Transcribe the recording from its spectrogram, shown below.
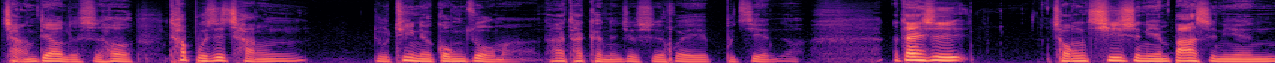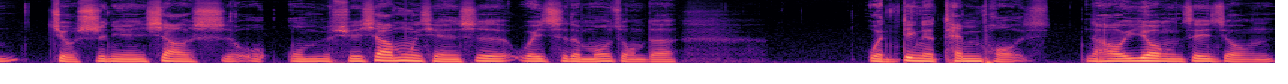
强调的时候，他不是常 routine 的工作嘛，他他可能就是会不见了。但是。从七十年、八十年、九十年校史，我我们学校目前是维持的某种的稳定的 tempo，然后用这种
